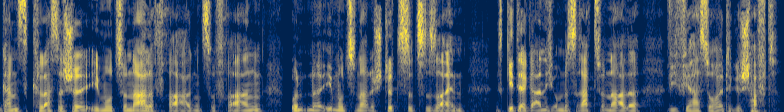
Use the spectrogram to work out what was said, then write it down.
ganz klassische emotionale Fragen zu fragen und eine emotionale Stütze zu sein. Es geht ja gar nicht um das rationale, wie viel hast du heute geschafft,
